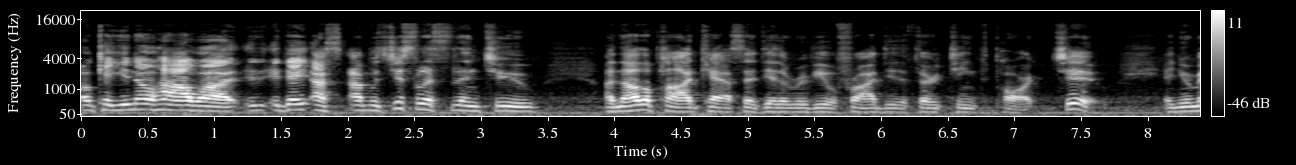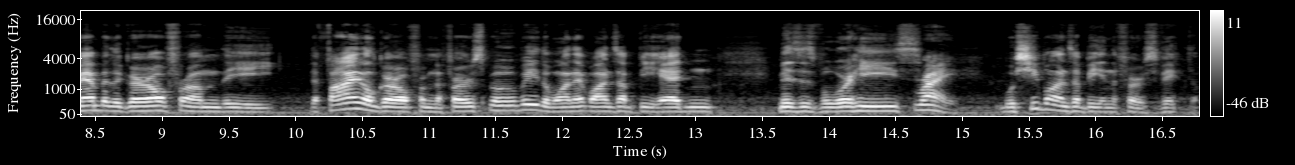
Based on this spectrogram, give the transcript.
okay, you know how uh, they I, I was just listening to another podcast that did a review of Friday the Thirteenth Part Two, and you remember the girl from the the final girl from the first movie, the one that winds up beheading Mrs. Voorhees. Right. Well, she winds up being the first victim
